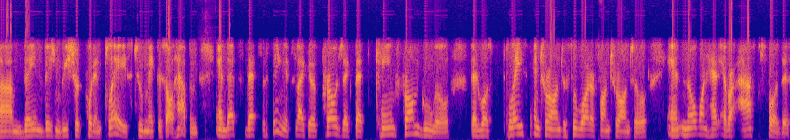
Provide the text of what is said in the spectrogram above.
um, they envision we should put in place to make this all happen. And that's that's the thing. It's like a project that came from Google that was placed in Toronto through Waterfront Toronto, and no one had ever asked for this.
